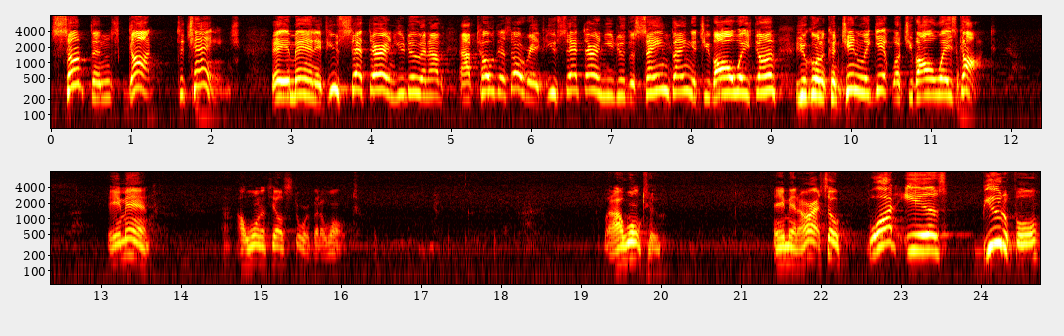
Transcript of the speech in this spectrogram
Something's got to change. Amen. If you sit there and you do, and I've, I've told this over, if you sit there and you do the same thing that you've always done, you're going to continually get what you've always got. Amen. I want to tell a story, but I won't. But I want to. Amen. All right, so what is beautiful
